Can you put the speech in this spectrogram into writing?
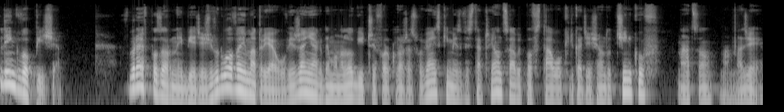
Link w opisie. Wbrew pozornej biedzie źródłowej, materiału wierzeniach, demonologii czy folklorze słowiańskim jest wystarczająco, aby powstało kilkadziesiąt odcinków, na co mam nadzieję.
